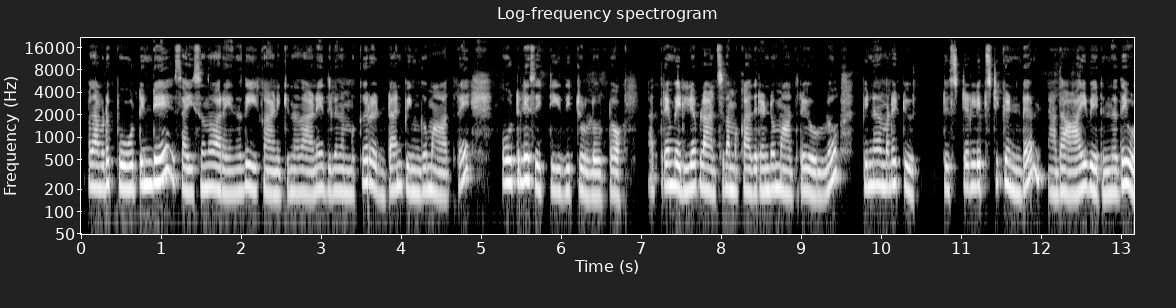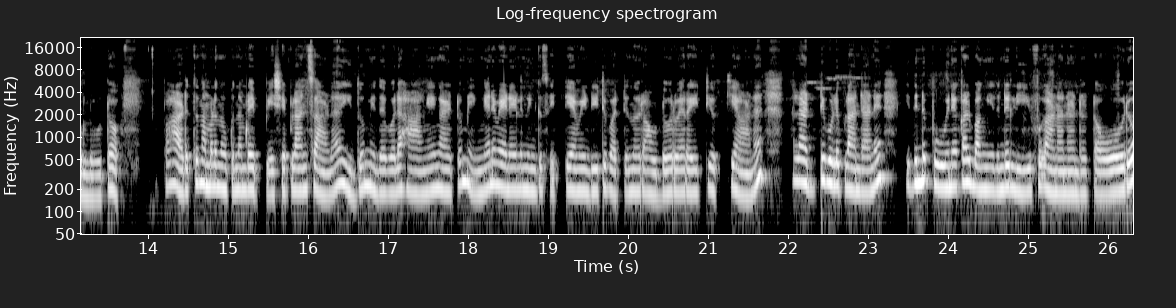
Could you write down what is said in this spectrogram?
അപ്പോൾ നമ്മുടെ പോട്ടിന്റെ സൈസ് എന്ന് പറയുന്നത് ഈ കാണിക്കുന്നതാണ്. ഇതിൽ നമുക്ക് റെഡ് ആൻഡ് പിങ്ക് മാത്രമേ പോട്ടിൽ സെറ്റ് ചെയ്തിട്ടുള്ളൂ കേട്ടോ അത്രയും വലിയ പ്ലാന്റ്സ് നമുക്ക് അത് രണ്ടും മാത്രമേ ഉള്ളൂ. പിന്നെ നമ്മുടെ ട്വിസ്റ്റഡ് ലിപ്സ്റ്റിക് ഉണ്ട്. അതായി വരുന്നതേ ഉള്ളൂ കേട്ടോ അപ്പോൾ അടുത്ത് നമ്മൾ നോക്കുന്ന നമ്മുടെ എപ്പേഷ്യ പ്ലാന്റ്സ് ആണ്. ഇതും ഇതേപോലെ ഹാങ്ങിങ് ആയിട്ടും എങ്ങനെ വേണമെങ്കിലും നിങ്ങൾക്ക് സെറ്റ് ചെയ്യാൻ വേണ്ടിയിട്ട് പറ്റുന്ന ഒരു ഔട്ട്ഡോർ വെറൈറ്റി ഒക്കെയാണ്. നല്ല അടിപൊളി പ്ലാന്റ് ആണ്. ഇതിന്റെ പൂവിനേക്കാൾ ഭംഗി ഇതിന്റെ ലീഫ് കാണാനുണ്ട് കേട്ടോ. ഓരോ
